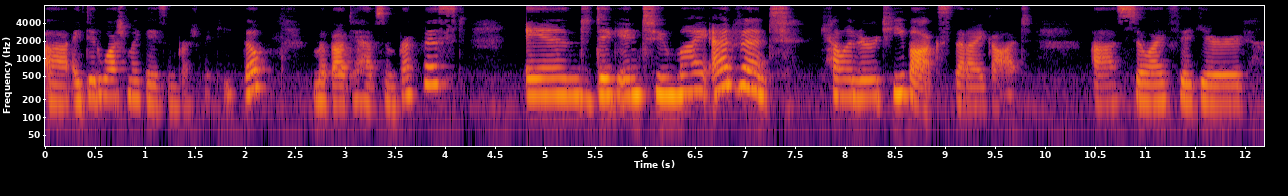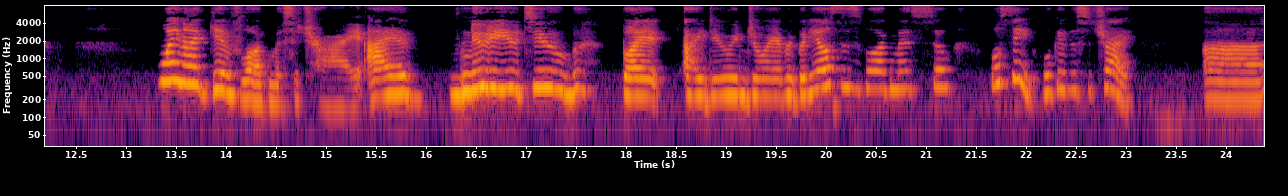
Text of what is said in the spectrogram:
Uh, I did wash my face and brush my teeth though. I'm about to have some breakfast and dig into my advent calendar tea box that I got. Uh, so I figured, why not give Vlogmas a try? I'm new to YouTube, but I do enjoy everybody else's Vlogmas, so we'll see. We'll give this a try. Uh,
